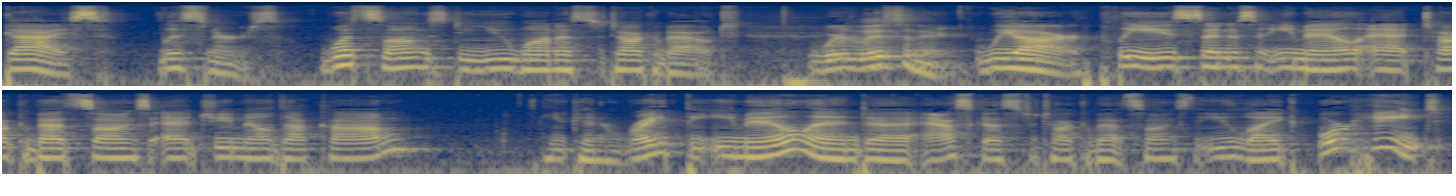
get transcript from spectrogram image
Guys, listeners, what songs do you want us to talk about? We're listening. We are. Please send us an email at talkaboutsongs at gmail.com. You can write the email and uh, ask us to talk about songs that you like or hate.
